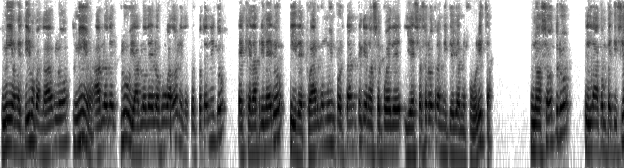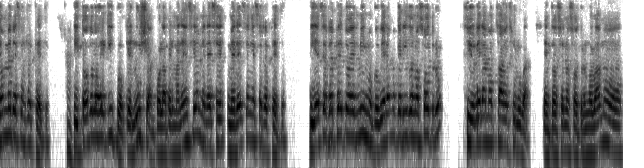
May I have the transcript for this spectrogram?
mi objetivo cuando hablo mío, hablo del club y hablo de los jugadores, del cuerpo técnico, es quedar primero y después algo muy importante que no se puede, y eso se lo transmitió yo a mis futbolistas. Nosotros, la competición merece un respeto hmm. y todos los equipos que luchan por la permanencia merecen, merecen ese respeto. Y ese respeto es el mismo que hubiéramos querido nosotros si hubiéramos estado en su lugar. Entonces nosotros no vamos,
